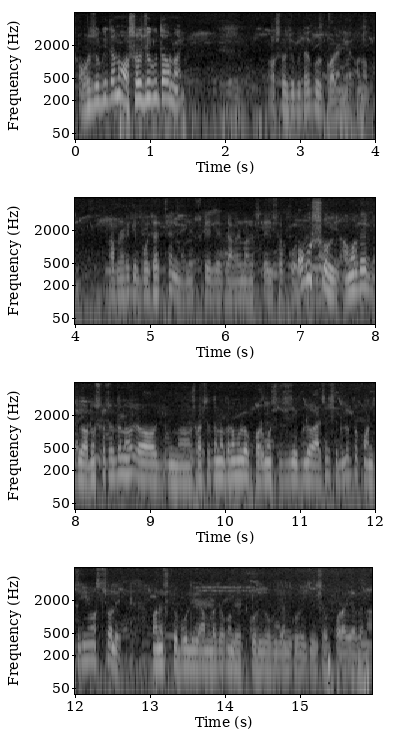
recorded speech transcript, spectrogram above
সহযোগিতা না অসহযোগিতাও নয় অসহযোগিতা করেনি এখন অব্দি আপনারা কি বোঝাচ্ছেন মানুষকে যে গ্রামের মানুষকে এইসব অবশ্যই আমাদের জনসচেতন সচেতনতামূলক কর্মসূচি যেগুলো আছে সেগুলো তো কন্টিনিউয়াস চলে। মানুষকে বলি আমরা যখন রেড করি অভিযান করি যে এইসব করা যাবে না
